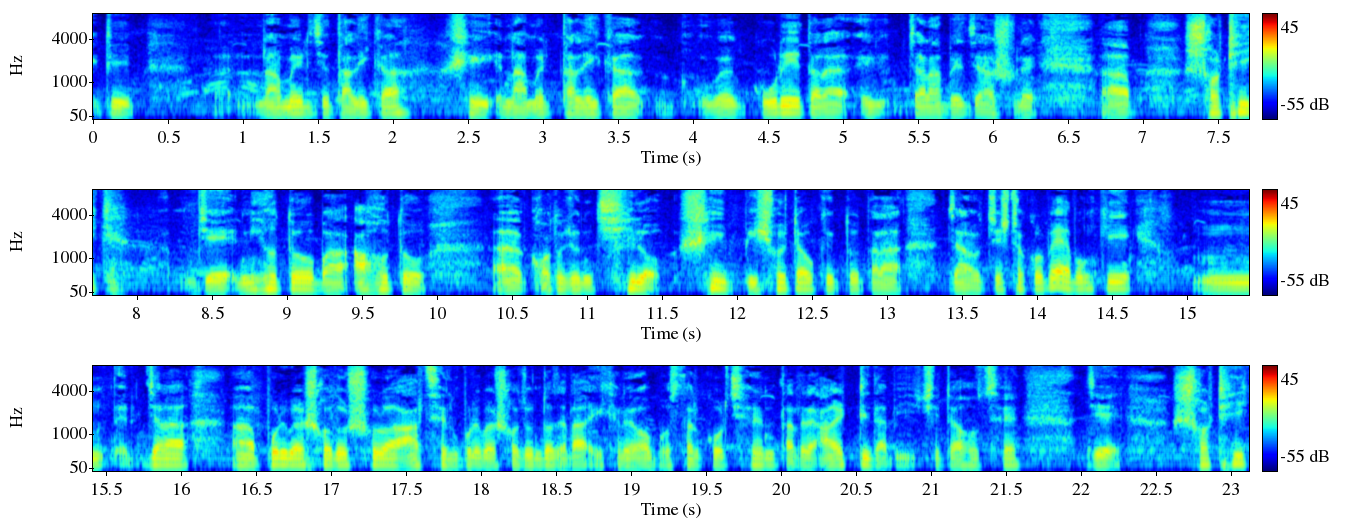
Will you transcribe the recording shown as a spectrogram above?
একটি নামের যে তালিকা সেই নামের তালিকা করে তারা জানাবে যে আসলে সঠিক যে নিহত বা আহত কতজন ছিল সেই বিষয়টাও কিন্তু তারা জানার চেষ্টা করবে এবং কি যারা পরিবার সদস্যরা আছেন পরিবার স্বজনরা যারা এখানে অবস্থান করছেন, তাদের আরেকটি দাবি, সেটা হচ্ছে যে সঠিক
